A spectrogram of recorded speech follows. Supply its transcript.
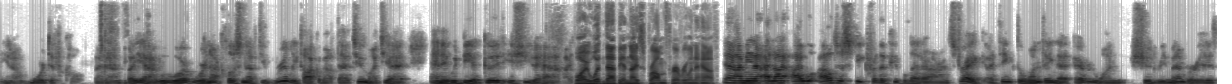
you know, more difficult. But, um, but yeah, we're, we're not close enough to really talk about that too much yet. And it would be a good issue to have. Boy, wouldn't that be a nice problem for everyone to have? Yeah. I mean, and I, I will, I'll just speak for the people that are on strike. I think the one thing that everyone should remember is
